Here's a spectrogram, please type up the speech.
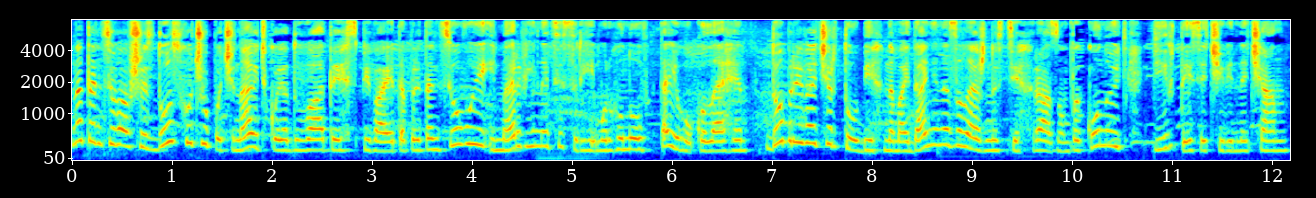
Натанцювавшись досхочу, починають колядувати. Співає та пританцьовує і мер Вінниці Сергій Моргунов та його колеги. Добрий вечір тобі на Майдані Незалежності разом виконують пів тисячі вінничан.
